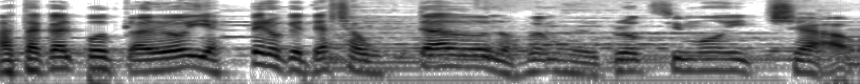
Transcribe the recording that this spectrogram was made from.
Hasta acá el podcast de hoy, espero que te haya gustado, nos vemos el próximo y chao.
